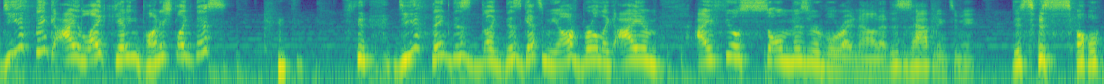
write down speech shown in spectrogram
Do you think I like getting punished like this? Do you think this like this gets me off, bro? Like I am I feel so miserable right now that this is happening to me. This is so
